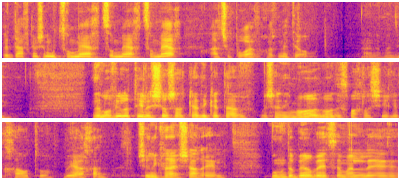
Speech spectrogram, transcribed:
ודווקא שם הוא צומח, צומח, צומח, עד שהוא פורח ויכול להיות תהום. אה, מדהים. זה מוביל אותי לשיר שארכדי כתב, ושאני מאוד מאוד אשמח לשיר איתך אותו ביחד. שיר נקרא ישר אל, והוא מדבר בעצם על אה,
